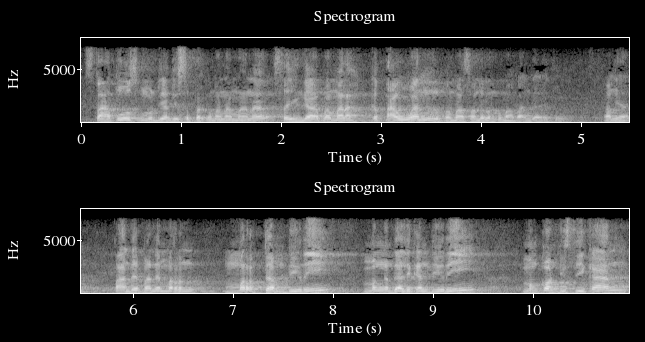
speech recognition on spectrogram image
status kemudian disebar ke mana mana sehingga apa malah ketahuan permasalahan dalam rumah tangga itu. Paham ya? Pandai-pandai meredam diri, mengendalikan diri, mengkondisikan,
